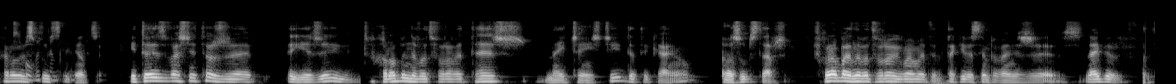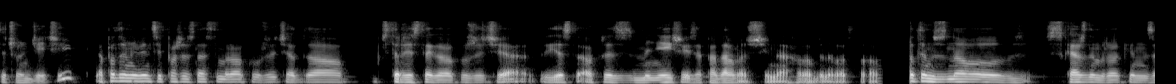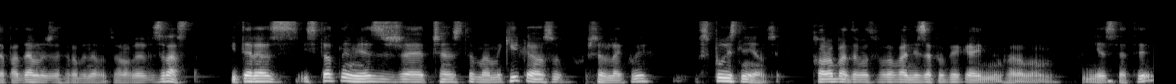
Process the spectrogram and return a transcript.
choroby współistniejące. I to jest właśnie to, że jeżeli choroby nowotworowe też najczęściej dotykają osób starszych. W chorobach nowotworowych mamy takie występowanie, że najpierw dotyczą dzieci, a potem mniej więcej po 16 roku życia do 40 roku życia jest to okres mniejszej zapadalności na choroby nowotworowe. Potem znowu z każdym rokiem zapadalność na choroby nowotworowe wzrasta. I teraz istotnym jest, że często mamy kilka osób przewlekłych współistniejących choroba nowotworowa nie zapobiega innym chorobom, niestety.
